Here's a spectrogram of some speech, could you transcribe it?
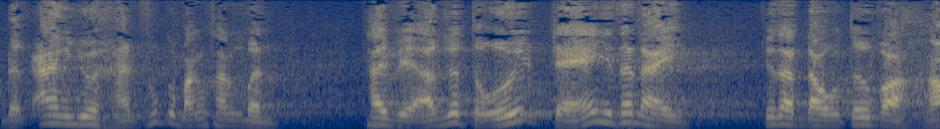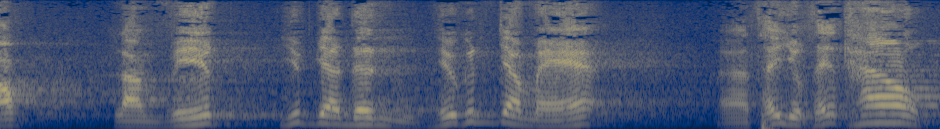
được an vui hạnh phúc của bản thân mình thay vì ở cái tuổi trẻ như thế này chúng ta đầu tư vào học làm việc giúp gia đình hiếu kính cha mẹ à, thể dục thể thao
